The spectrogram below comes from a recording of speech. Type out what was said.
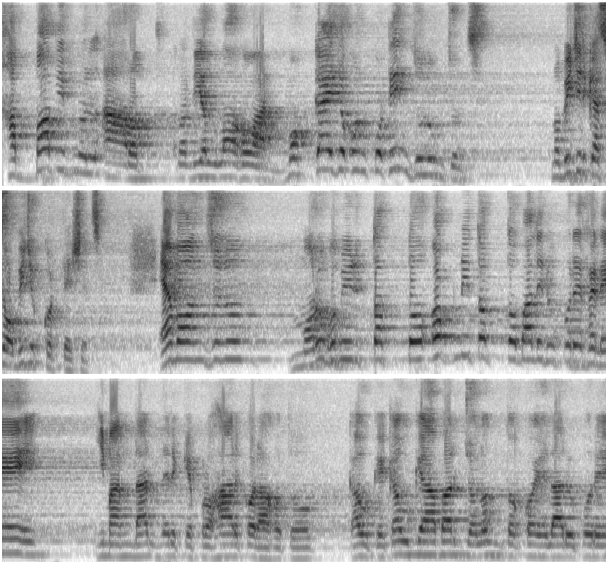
খাব্বাব ইবনুল আরত রাদিয়াল্লাহু আন, মক্কায় যখন কঠিন জুলুম চলছে, নবীজির কাছে অভিযোগ করতে এসেছে। এমন জুলুম মরুভূমির তপ্ত, অগ্নিতপ্ত বালির উপরে ফেলে ইমানদারদেরকে প্রহার করা হতো। কাউকে কাউকে আবার জ্বলন্ত কয়লার উপরে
